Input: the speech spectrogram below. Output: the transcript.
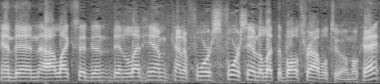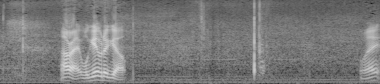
And then, uh, like I said, then, then let him kind of force, force him to let the ball travel to him, okay? All right, we'll give it a go. Wait.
